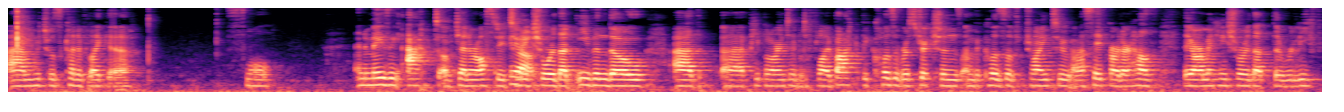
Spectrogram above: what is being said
um, which was kind of like a small, an amazing act of generosity to yeah. make sure that even though uh, uh, people aren't able to fly back because of restrictions and because of trying to uh, safeguard our health, they are making sure that the relief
